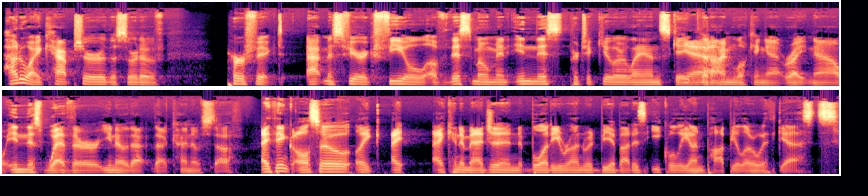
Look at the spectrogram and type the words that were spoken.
how do I capture the sort of perfect atmospheric feel of this moment in this particular landscape Yeah. that I'm looking at right now in this weather, you know, that that kind of stuff. I think also like I. I can imagine Bloody Run would be about as equally unpopular with guests.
